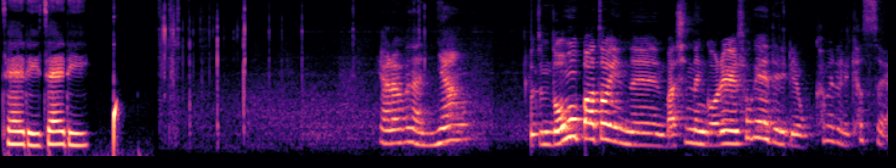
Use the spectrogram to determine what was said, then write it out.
제리 제리 여러분 안녕. 요즘 너무 빠져있는 맛있는 거를 소개해드리려고 카메라를 켰어요.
